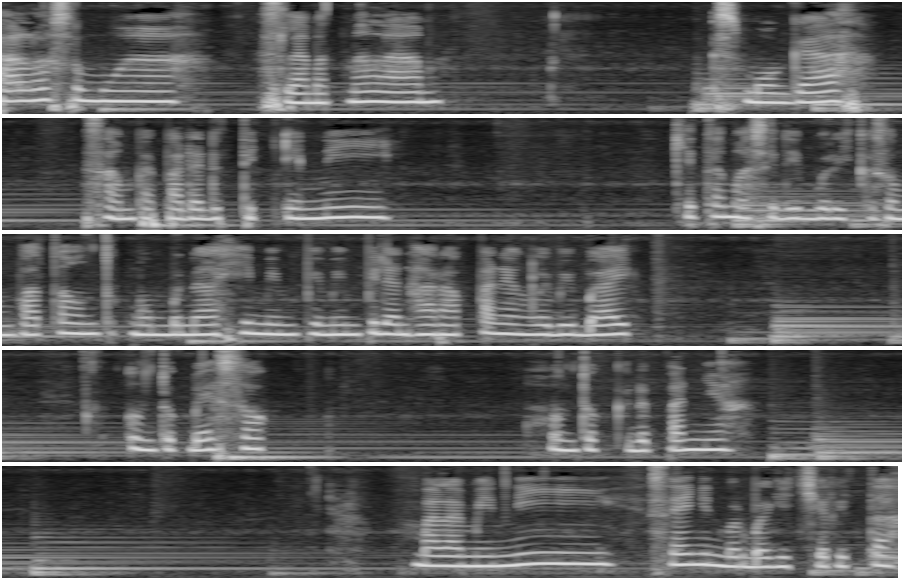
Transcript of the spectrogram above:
Halo semua, selamat malam. Semoga sampai pada detik ini kita masih diberi kesempatan untuk membenahi mimpi-mimpi dan harapan yang lebih baik untuk besok, untuk ke depannya. Malam ini saya ingin berbagi cerita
